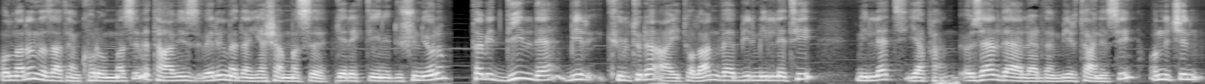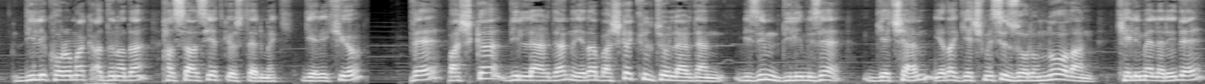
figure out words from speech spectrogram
onların da zaten korunması ve taviz verilmeden yaşanması gerektiğini düşünüyorum. Tabi dil de bir kültüre ait olan ve bir milleti millet yapan özel değerlerden bir tanesi. Onun için dili korumak adına da hassasiyet göstermek gerekiyor ve başka dillerden ya da başka kültürlerden bizim dilimize geçen ya da geçmesi zorunlu olan kelimeleri de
